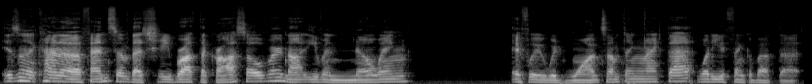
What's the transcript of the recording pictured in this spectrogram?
isn't it kind of offensive that she brought the crossover, not even knowing if we would want something like that? What do you think about that?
